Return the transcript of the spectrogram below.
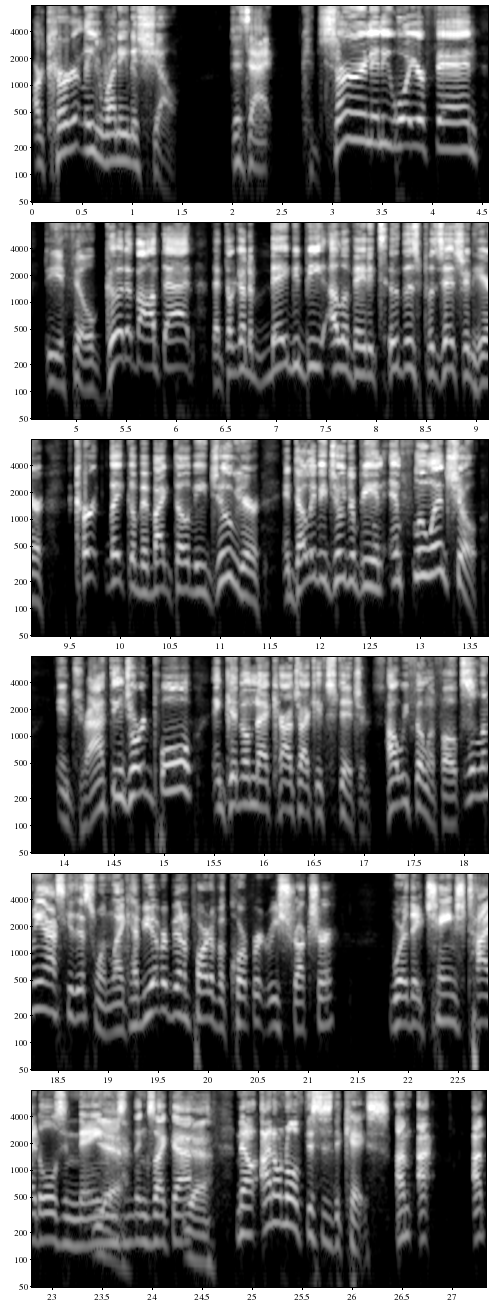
are currently running the show. Does that concern any Warrior fan? Do you feel good about that? That they're going to maybe be elevated to this position here? Kirk Lacob and Mike Dunleavy Jr. and Dunleavy Jr. being influential in drafting Jordan Poole and getting him that contract extension. How are we feeling, folks? Well, let me ask you this one: like, have you ever been a part of a corporate restructure where they change titles and names Yeah. and things like that? Yeah. Now, I don't know if this is the case. I'm, I, I'm.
